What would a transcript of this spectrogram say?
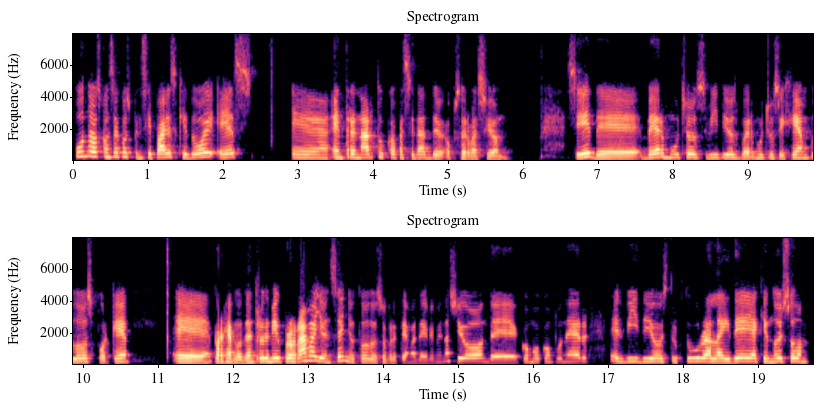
Uno de los consejos principales que doy es eh, entrenar tu capacidad de observación, ¿sí? De ver muchos vídeos, ver muchos ejemplos, porque, eh, por ejemplo, dentro de mi programa yo enseño todo sobre el tema de iluminación, de cómo componer el vídeo, estructura, la idea, que no es solamente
